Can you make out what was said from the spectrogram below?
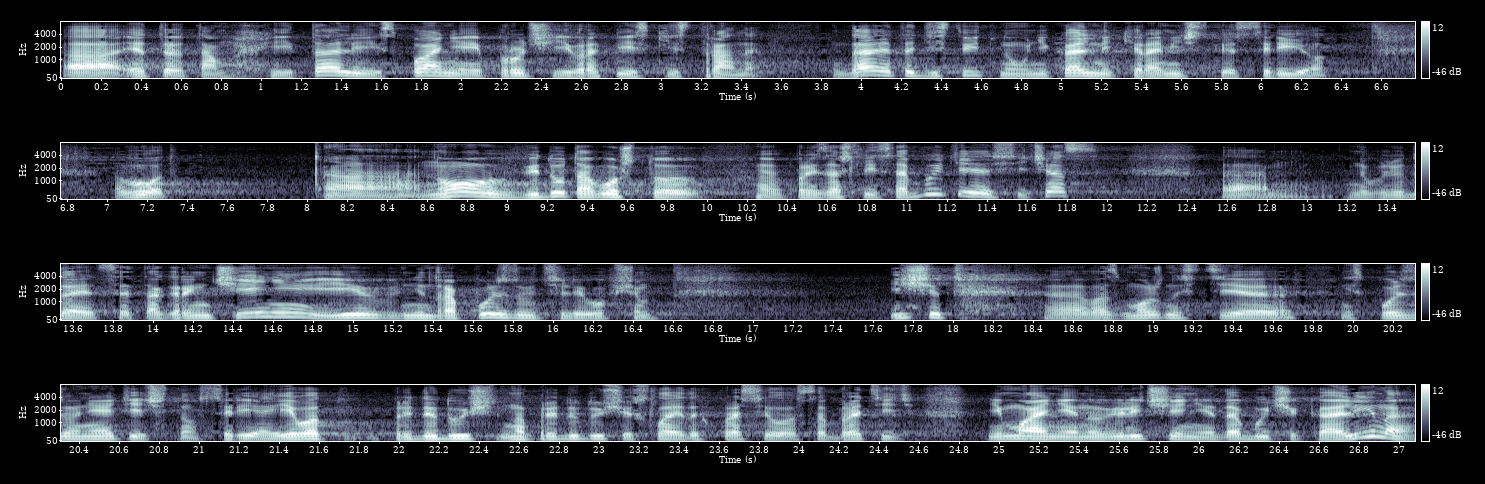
а это там и Италия, Испания и прочие европейские страны. Да, это действительно уникальное керамическое сырье. Вот. А, но ввиду того, что э, произошли события, сейчас э, наблюдается это ограничение, и недропользователи, в общем, ищет э, возможности использования отечественного сырья. И вот предыдущ, на предыдущих слайдах просил вас обратить внимание на увеличение добычи каолина.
